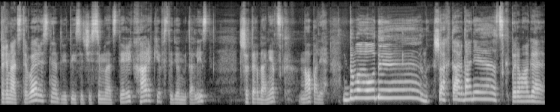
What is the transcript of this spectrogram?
13 вересня 2017 рік. Харків, стадіон Металіст, Шахтар Донецьк, Наполі. 2-1! Шахтар Донецьк перемагає.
